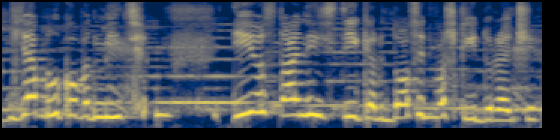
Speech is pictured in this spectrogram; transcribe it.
Яблуко ведмідь. І останній стікер, досить важкий, до речі.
